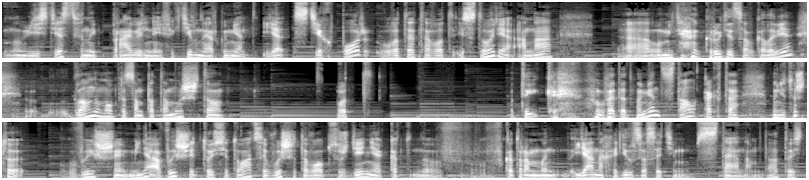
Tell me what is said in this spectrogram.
ну, естественный, правильный, эффективный аргумент. И я с тех пор вот эта вот история, она э, у меня крутится в голове главным образом потому, что вот ты в этот момент стал как-то, ну не то что выше меня, выше той ситуации, выше того обсуждения, в котором мы, я находился с этим Стэном, да, то есть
